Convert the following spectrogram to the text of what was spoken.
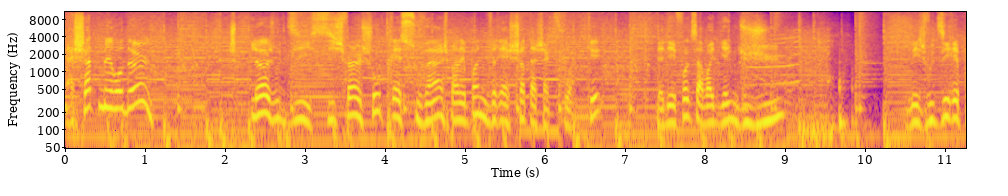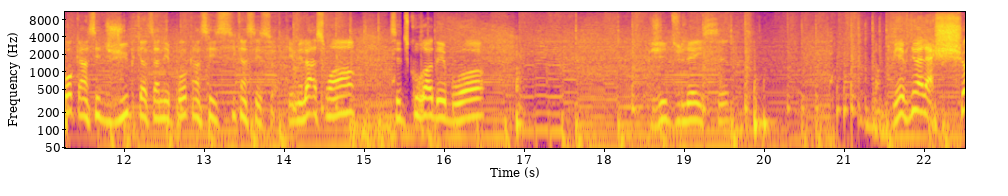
La shot numéro 2. Là, je vous dis, si je fais un show très souvent, je prendrai pas une vraie shot à chaque fois. OK? Il y a des fois que ça va être bien du jus. Mais je vous dirai pas quand c'est du jus, puis quand ça n'est pas, quand c'est ici, quand c'est ça. Mais là, à soir, c'est du coureur des bois. J'ai du lait ici. Donc, bienvenue à la shot!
